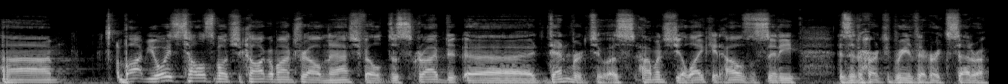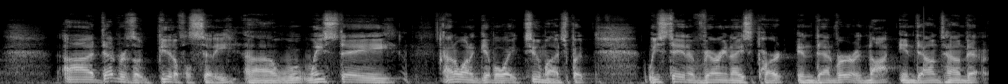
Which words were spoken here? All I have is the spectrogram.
Um, Bob, you always tell us about Chicago, Montreal, Nashville. Described uh, Denver to us. How much do you like it? How's the city? Is it hard to breathe there, etc.? Uh, Denver's a beautiful city. Uh, we stay, I don't want to give away too much, but we stay in a very nice part in Denver and not in downtown Denver.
